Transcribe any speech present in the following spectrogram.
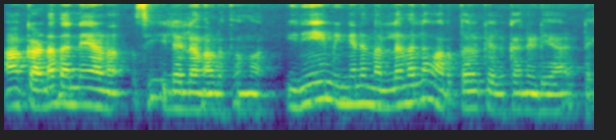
ആ കട തന്നെയാണ് സെയിലെല്ലാം നടത്തുന്നത്. ഇനിയും ഇങ്ങനെ നല്ല നല്ല വാർത്തകൾ കേൾക്കാനിടയാകട്ടെ.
